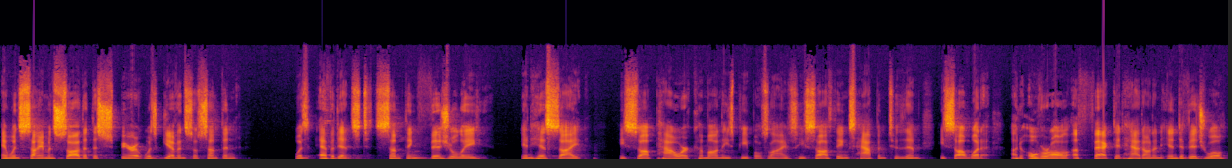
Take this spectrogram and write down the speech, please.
And when Simon saw that the Spirit was given, so something was evidenced, something visually in his sight, he saw power come on these people's lives. He saw things happen to them. He saw what an overall effect it had on an individual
